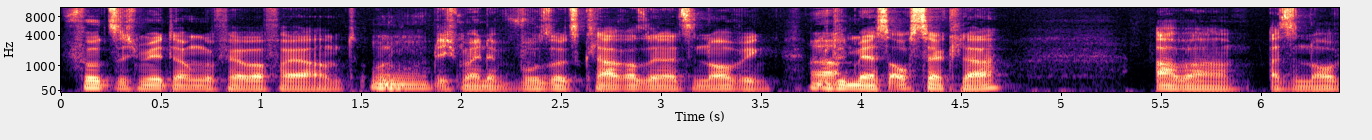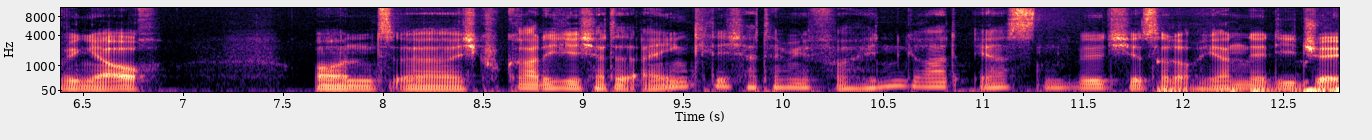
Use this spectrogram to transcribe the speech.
40 Meter ungefähr war Feierabend. Und Mhm. ich meine, wo soll es klarer sein als in Norwegen? Ja. Mittelmeer ist auch sehr klar, aber, also Norwegen ja auch. Und äh, ich gucke gerade hier, ich hatte eigentlich, hat er mir vorhin gerade erst ein Bild, hier ist halt auch Jan, der DJ,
